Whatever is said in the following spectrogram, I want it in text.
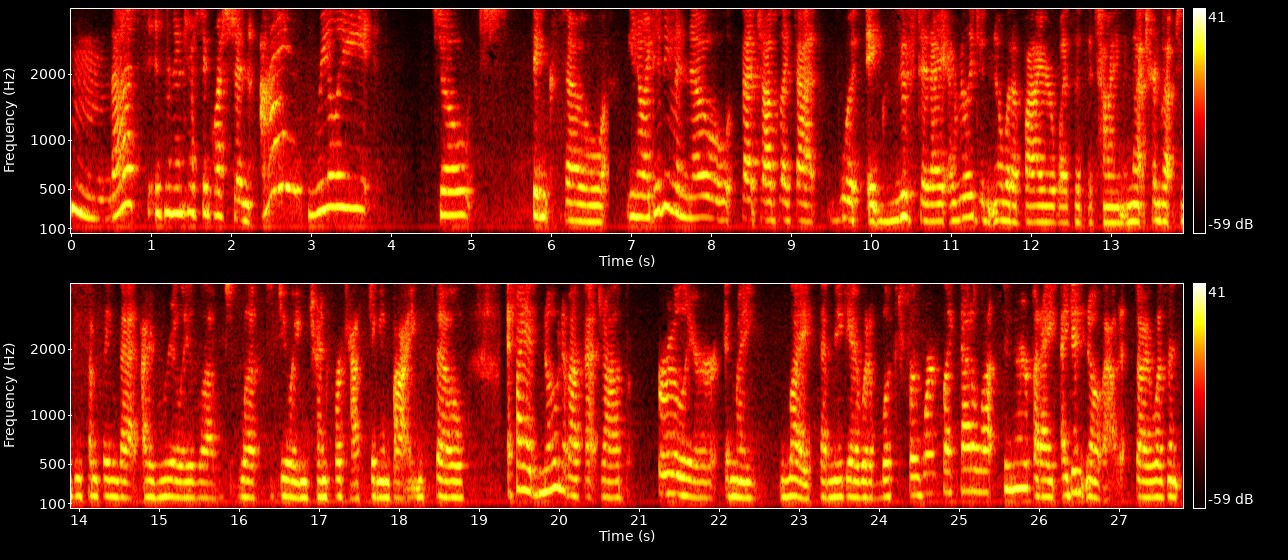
Hmm, that is an interesting question. I really don't think so you know, I didn't even know that jobs like that would existed. I, I, really didn't know what a buyer was at the time, and that turns out to be something that I really loved loved doing trend forecasting and buying. So, if I had known about that job earlier in my life, then maybe I would have looked for work like that a lot sooner. But I, I didn't know about it, so I wasn't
